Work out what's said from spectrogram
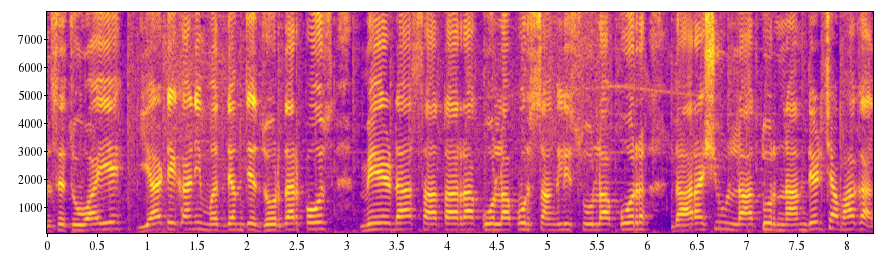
तसेच वाये या ठिकाणी मध्यम ते जोरदार पाऊस. मेरडा सातारा कोल्हापूर सांगली सोलापूर धाराशिव लातूर नांदेडच्या भागात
